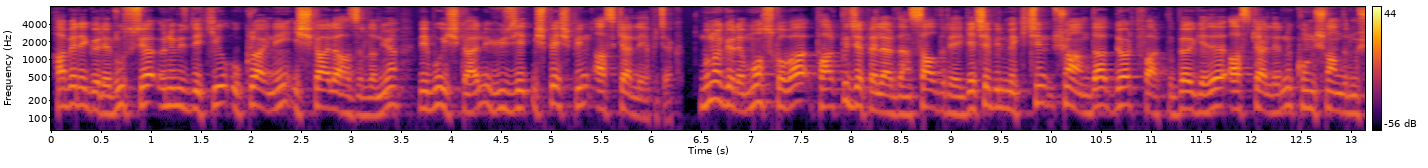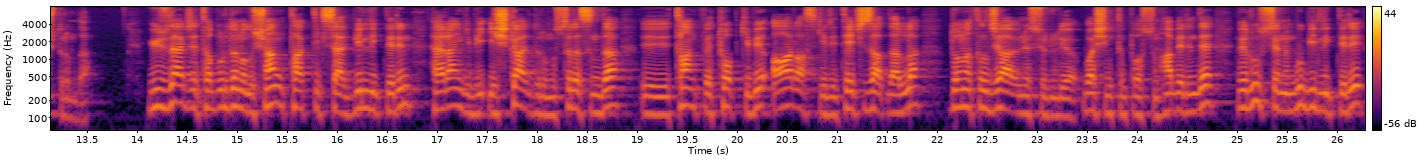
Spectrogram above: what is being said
Habere göre Rusya önümüzdeki yıl Ukrayna'yı işgale hazırlanıyor ve bu işgali 175 bin askerle yapacak. Buna göre Moskova farklı cephelerden saldırıya geçebilmek için şu anda 4 farklı bölgede askerlerini konuşlandırmış durumda. Yüzlerce taburdan oluşan taktiksel birliklerin herhangi bir işgal durumu sırasında e, tank ve top gibi ağır askeri teçhizatlarla donatılacağı öne sürülüyor Washington Post'un haberinde ve Rusya'nın bu birlikleri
